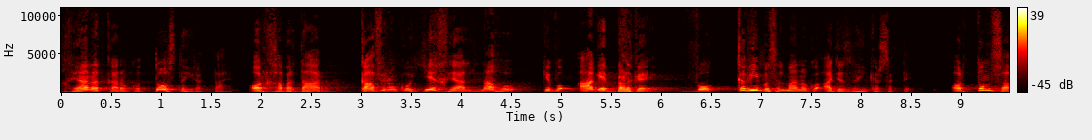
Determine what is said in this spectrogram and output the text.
خیانت کاروں کو دوست نہیں رکھتا ہے۔ اور خبردار کافروں کو یہ خیال نہ ہو کہ وہ آگے بڑھ گئے، وہ کبھی مسلمانوں کو آجز نہیں کر سکتے۔ اور تم سب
